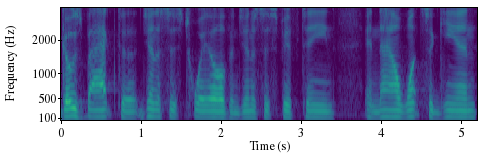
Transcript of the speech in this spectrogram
goes back to Genesis 12 and Genesis 15, and now once again,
